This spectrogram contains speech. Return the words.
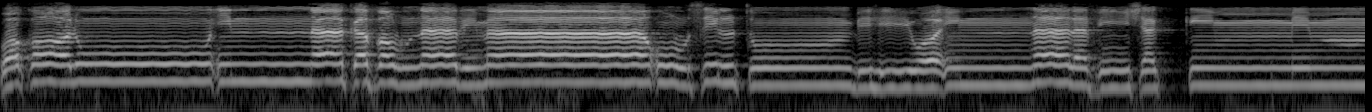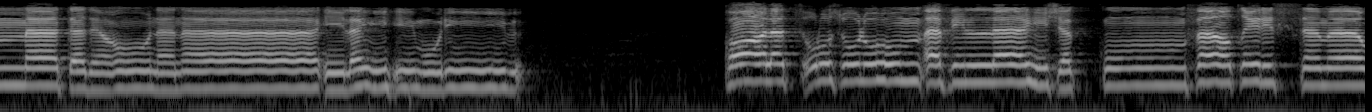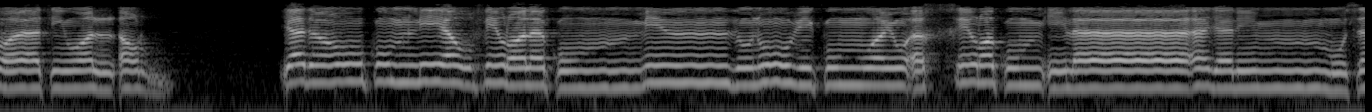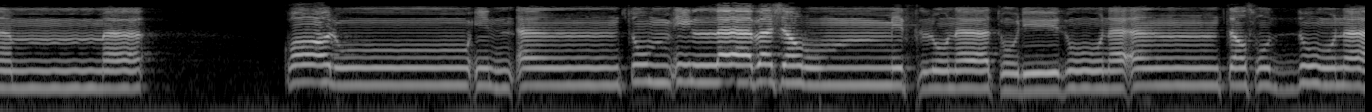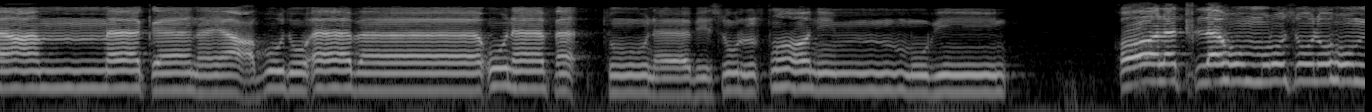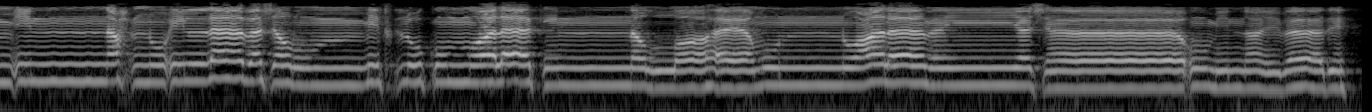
وَقَالُوا إِنَّا كَفَرْنَا بِمَا أُرْسِلْتُمْ بِهِ وَإِنَّا لَفِي شَكٍّ مِّمَّا تَدْعُونَنَا إِلَيْهِ مُرِيبٍ قَالَتْ رُسُلُهُمْ أَفِي اللَّهِ شَكٌّ فَاطِرِ السَّمَاوَاتِ وَالْأَرْضِ يَدْعُوكُمْ لِيَغْفِرَ لَكُمْ مِنْ ذُنُوبِكُمْ وَيُؤَخِّرَكُمْ إِلَى أَجَلٍ مُسَمًّى. قَالُوا إِنْ أَنْتُمْ إِلَّا بَشَرٌ مِثْلُنَا تُرِيدُونَ أَنْ تَصُدُّونَا عَمَّا كَانَ يَعْبُدُ آبَاؤُنَا فَأْتُونَا بِسُلْطَانٍ مُبِينٍ. قَالَتْ لَهُمْ رُسُلُهُمْ إِن نَّحْنُ إِلَّا بَشَرٌ مِثْلُكُمْ وَلَكِنَّ اللَّهَ يَمُنُّ عَلَى مَن يَشَاءُ مِنْ عِبَادِهِ.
